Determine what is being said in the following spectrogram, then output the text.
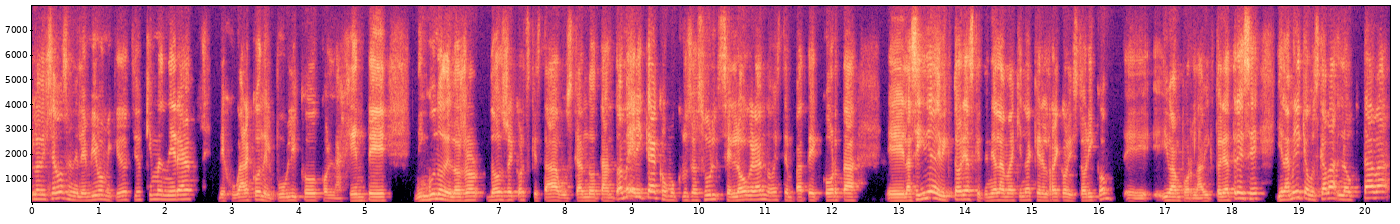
lo decíamos en el en vivo, mi querido tío, qué manera de jugar con el público, con la gente. Ninguno de los dos récords que estaba buscando tanto América como Cruz Azul se logran, ¿no? Este empate corta eh, la seguidilla de victorias que tenía la máquina, que era el récord histórico, eh, iban por la victoria 13 y el América buscaba la octava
